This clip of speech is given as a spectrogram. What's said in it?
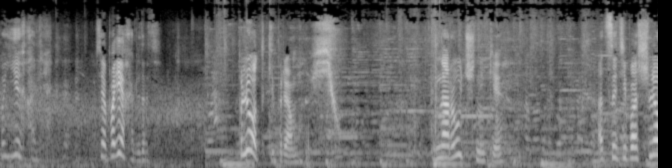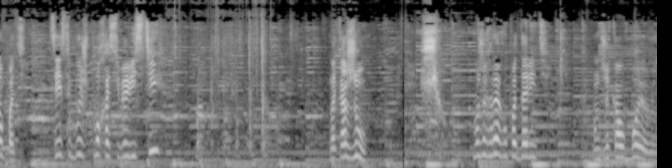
Поехали. Все, поехали, дать. Плетки прям. Фью. Наручники. А це типа шлепать. Если будешь плохо себя вести, накажу. Фью. Може Грегу подарить? Он же ковбой у меня.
